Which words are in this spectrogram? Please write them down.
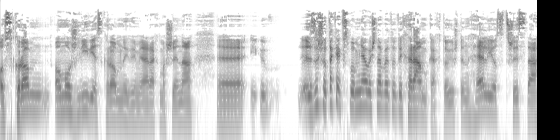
o, skrom, o możliwie skromnych wymiarach maszyna. E, Zresztą tak jak wspomniałeś nawet o tych ramkach, to już ten Helios 300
